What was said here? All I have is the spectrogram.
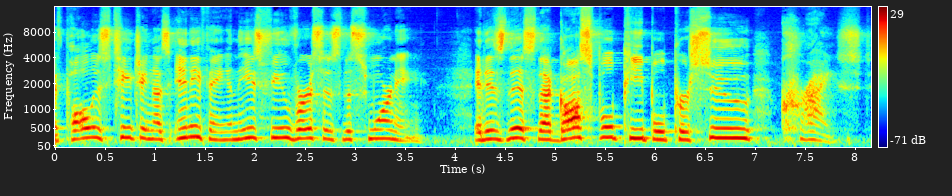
If Paul is teaching us anything in these few verses this morning, it is this that gospel people pursue Christ.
